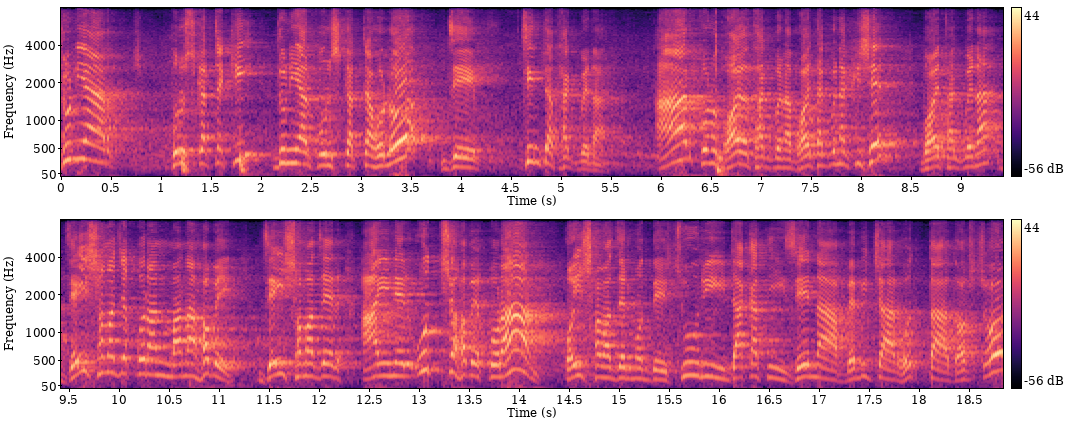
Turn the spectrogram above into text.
দুনিয়ার পুরস্কারটা কি? দুনিয়ার পুরস্কারটা হলো যে চিন্তা থাকবে না। আর কোনো ভয়ও থাকবে না। ভয় থাকবে না কিসের? ভয় থাকবে না যেই সমাজে কোরআন মানা হবে, যেই সমাজের আইনের উচ্চ হবে কোরআন, ওই সমাজের মধ্যে চুরি, ডাকাতি, জেনা, ব্যবিচার, হত্যা দর্শন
